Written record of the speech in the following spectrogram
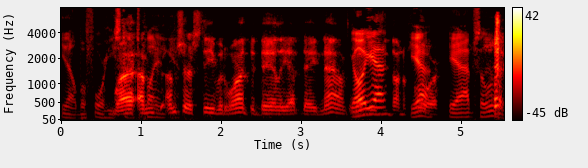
You know, before he well, starts I'm, playing. I'm sure Steve would want the daily update now. Oh yeah, on the yeah, yeah, absolutely.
